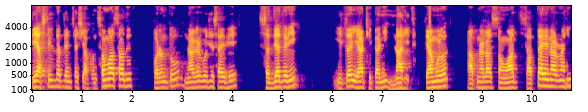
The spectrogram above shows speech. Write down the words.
ते असतील तर त्यांच्याशी आपण संवाद साधू. परंतु नागरगोजे साहेब हे सध्या तरी इथं या ठिकाणी नाहीत. त्यामुळं आपणाला संवाद साधता येणार नाही.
